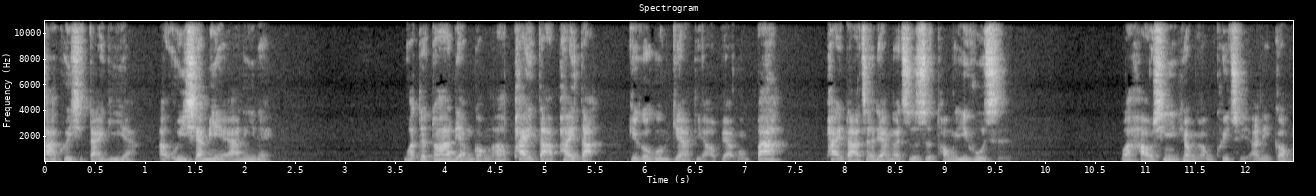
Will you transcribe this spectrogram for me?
拍开是台语啊。啊，为虾米会安尼呢？我伫拄仔念讲啊，拍打拍打，结果阮囝伫后壁讲爸，拍打这两个字是同义副词。我好心向用开嘴安尼讲，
